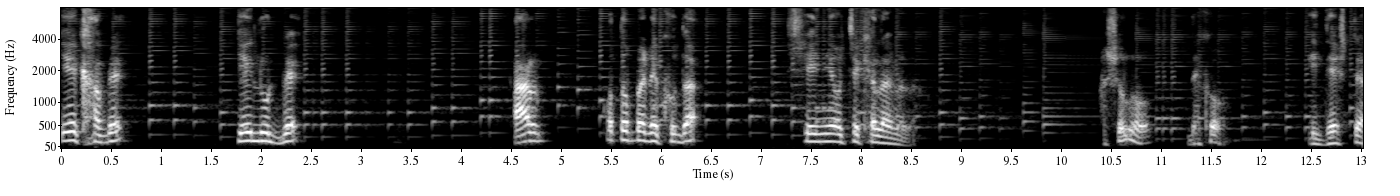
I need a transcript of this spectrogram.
কে খাবে, কে লুটবে আর কত পেটে ক্ষুধা সেই নিয়ে হচ্ছে খেলা মেলা আসলে দেখো, এই দেশটা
